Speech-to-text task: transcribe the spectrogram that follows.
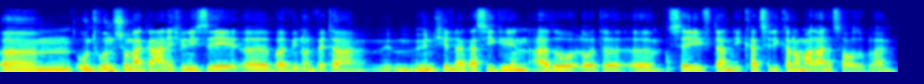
Ähm, und Hund schon mal gar nicht, wenn ich sehe, äh, bei Wind und Wetter mit dem Hündchen da Gassi gehen. Also Leute, äh, safe, dann die Katze, die kann auch mal alleine zu Hause bleiben.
